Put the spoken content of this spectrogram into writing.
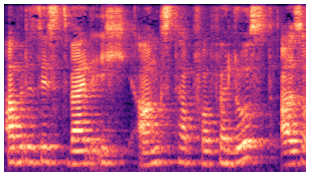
aber das ist, weil ich Angst habe vor Verlust, also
